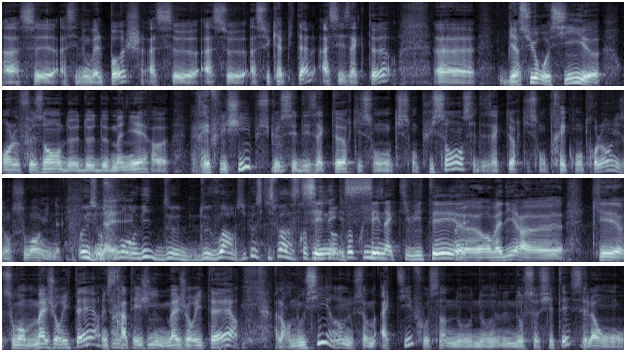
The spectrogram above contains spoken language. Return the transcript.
à, ce, à, ces nouvelles poches, à ce, à, ce, à ce capital, à ces acteurs. bien sûr aussi en le faisant de, de manière réfléchie, puisque mm. c'est des acteurs qui sont, qui sont puissants, c'est des acteurs qui sont très contrôlants. Ils ont souvent une. Oui, ils ont souvent envie de, de, voir un petit peu ce qui se passe c'est une activité, euh, on va dire, euh, qui est souvent majoritaire, une stratégie majoritaire. Alors nous aussi, hein, nous sommes actifs au sein de nos, sociétés. C'est là où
